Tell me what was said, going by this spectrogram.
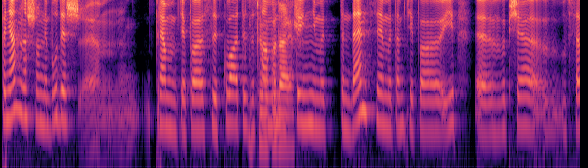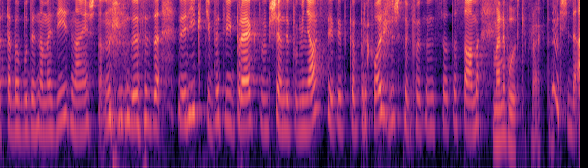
Понятно, що не будеш ем, прям типу, слідкувати за самими стильними тенденціями, там, типу, і е, вообще все в тебе буде на мазі, знаєш, там за за рік типу, твій проект взагалі не помінявся, і ти така приходиш, типу, там все те саме. У мене були такі проекти. Ну, да.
